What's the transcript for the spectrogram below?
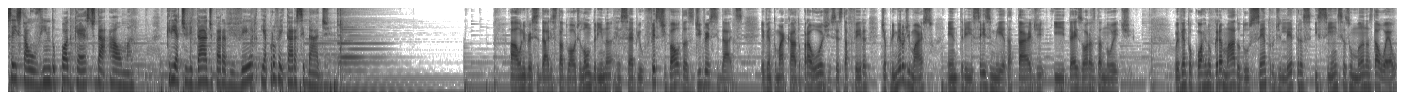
Você está ouvindo o podcast da Alma. Criatividade para viver e aproveitar a cidade. A Universidade Estadual de Londrina recebe o Festival das Diversidades, evento marcado para hoje, sexta-feira, dia 1 de março, entre 6 e meia da tarde e 10 horas da noite. O evento ocorre no gramado do Centro de Letras e Ciências Humanas da UEL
